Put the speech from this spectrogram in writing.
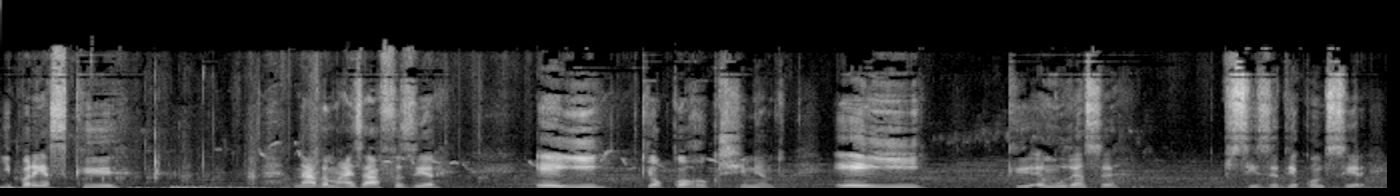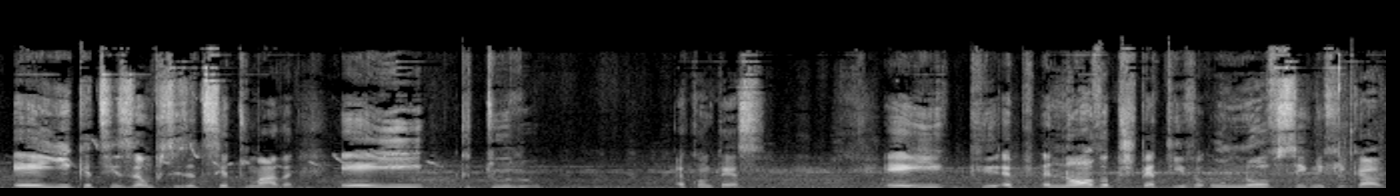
e parece que nada mais há a fazer. É aí que ocorre o crescimento. É aí que a mudança precisa de acontecer. É aí que a decisão precisa de ser tomada. É aí que tudo acontece. É aí que a, a nova perspectiva, um novo significado,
